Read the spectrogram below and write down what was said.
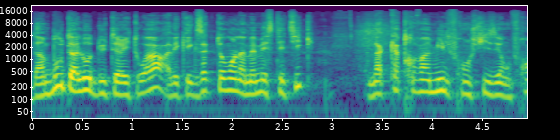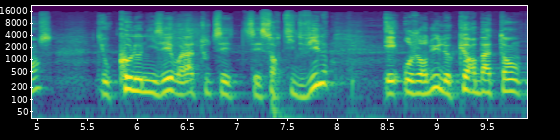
d'un bout à l'autre du territoire avec exactement la même esthétique. On a 80 000 franchisés en France qui ont colonisé voilà, toutes ces, ces sorties de ville. Et aujourd'hui, le cœur battant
